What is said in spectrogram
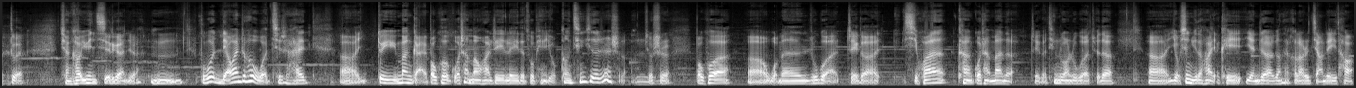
对，全靠运气的感觉。嗯，不过聊完之后，我其实还，呃，对于漫改，包括国产漫画这一类的作品有更清晰的认识了。就是包括呃，我们如果这个喜欢看国产漫的这个听众，如果觉得呃有兴趣的话，也可以沿着刚才何老师讲这一套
